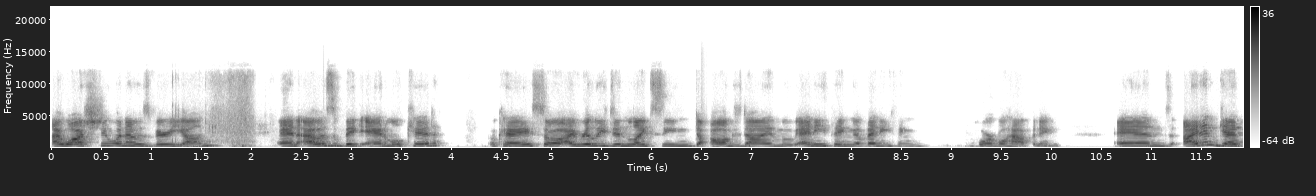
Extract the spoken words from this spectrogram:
I watched it when I was very young, and I was a big animal kid. Okay, so I really didn't like seeing dogs die and move anything of anything horrible happening. And I didn't get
